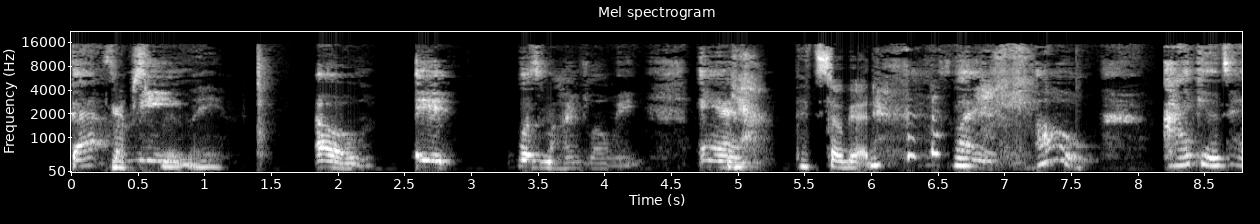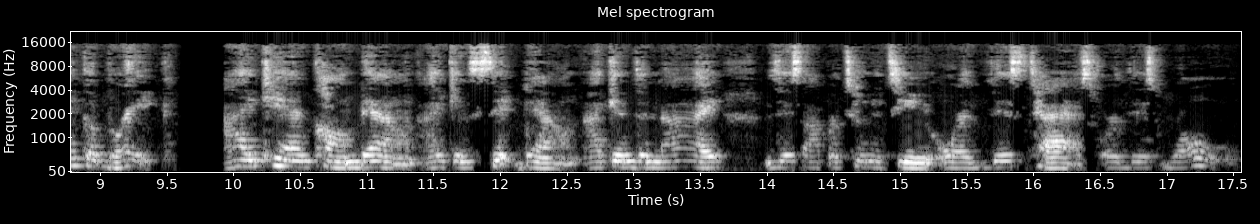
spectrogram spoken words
That for Absolutely. me, oh, it was mind blowing. And yeah, that's so good. like, oh, I can take a break. I can calm down. I can sit down. I can deny this opportunity or this task or this role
